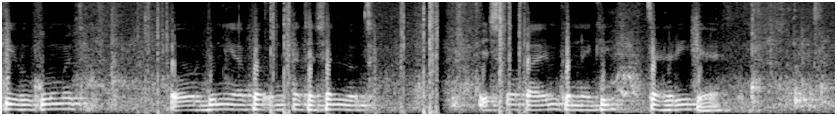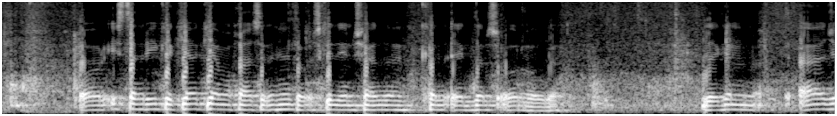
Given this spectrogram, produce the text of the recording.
کی حکومت اور دنیا پر ان کا تسلط اس کو قائم کرنے کی تحریک ہے۔ اور اس تحریک کے کیا کیا مقاصد ہیں تو اس کے لیے انشاءاللہ کل ایک درس اور ہوگا۔ لیکن آج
